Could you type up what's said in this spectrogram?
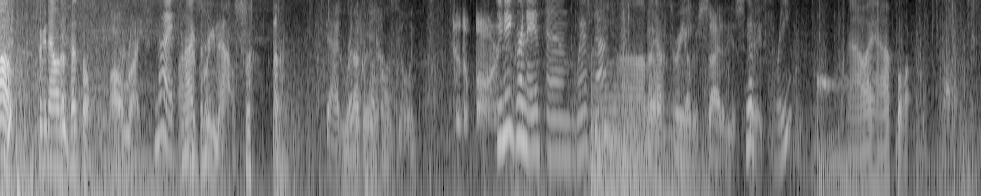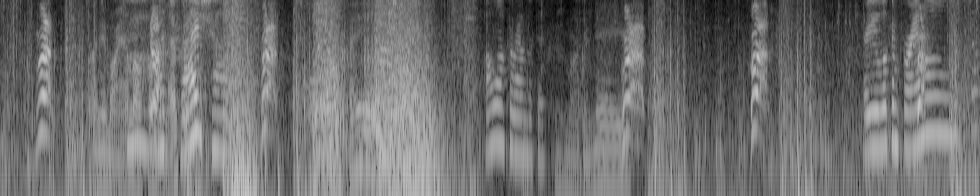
Oh, took it down with a pistol All right. Nice. on The accident. greenhouse. Dad, where the hell are we going? To the barn. Do you need grenades? And where's that? Um, I have three. The other side of the estate. You have three? Now I have four. Ah! I need more ammo for mm. my A meds. TriShot. Ah! Walk around with this. There's more grenades. Are you looking for ammo and stuff?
